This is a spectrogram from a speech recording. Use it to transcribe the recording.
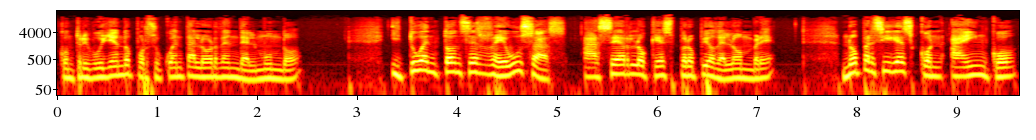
contribuyendo por su cuenta al orden del mundo? ¿Y tú entonces rehusas hacer lo que es propio del hombre? ¿No persigues con ahínco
